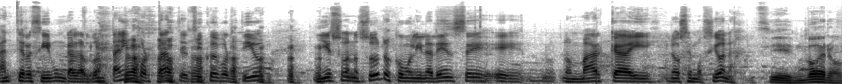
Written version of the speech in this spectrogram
antes de recibir un galardón tan importante del circo deportivo y eso a nosotros como linarenses eh, nos marca y nos emociona. Sí, bueno,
